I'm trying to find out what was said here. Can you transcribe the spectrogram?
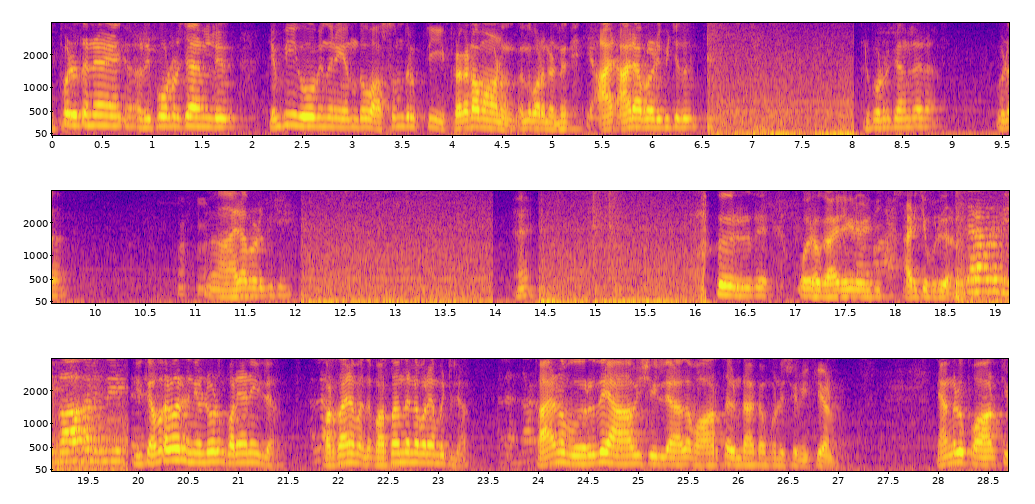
ഇപ്പോഴും തന്നെ റിപ്പോർട്ടർ ചാനലിൽ എം പി ഗോവിന്ദന് എന്തോ അസംതൃപ്തി പ്രകടമാണ് എന്ന് പറഞ്ഞിട്ടുണ്ട്. ആരാ പ്രകടിപ്പിച്ചത്? റിപ്പോർട്ടർ ചാനൽ ആരാ? ഇവിടെ? ആരാ പ്രകടിപ്പിച്ചത്? വെറുതെ ഓരോ കാര്യങ്ങൾ എഴുതി അടിച്ചു വിടുകയാണ്. ഇത്തരം ഒരു വിവാദം ഇന്ന് ഇത് അവർ എന്നോട് പറയാനേ ഇല്ല. വർത്താനം വർത്താനം തന്നെ പറയാൻ പറ്റില്ല. കാരണം വെറുതെ ആവശ്യമില്ലാതെ വാർത്ത ഉണ്ടാക്കാൻ വേണ്ടി ശ്രമിക്കുകയാണ്. ഞങ്ങൾ പാർട്ടി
